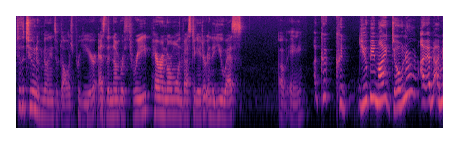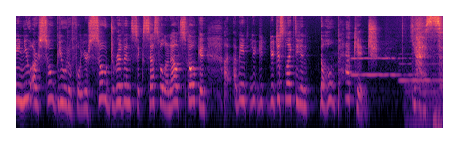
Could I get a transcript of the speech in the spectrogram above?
To the tune of millions of dollars per year as the number three paranormal investigator in the US of A. Uh, could, could you be my donor? I, I- I mean, you are so beautiful. You're so driven, successful, and outspoken. I, I mean, you, you- you're just like the, the whole package. Yes.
